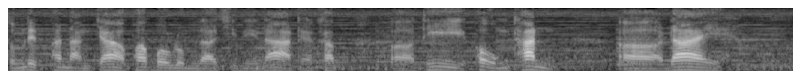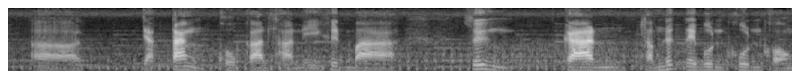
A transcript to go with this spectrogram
สมเด็จพระนางเจ้าพระบรมราชินีนาถนะครับที่พระองค์ท่านได้จัดตั้งโครงการสถานีขึ้นมา ซึ่งการสำนึกในบุญคุณของ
